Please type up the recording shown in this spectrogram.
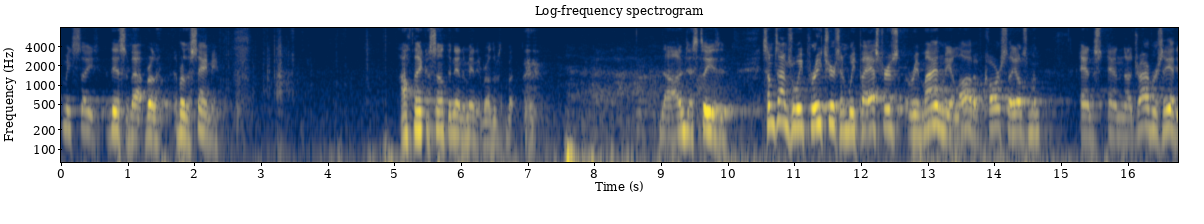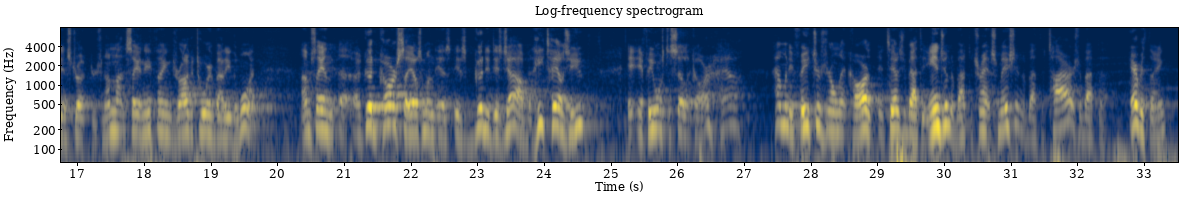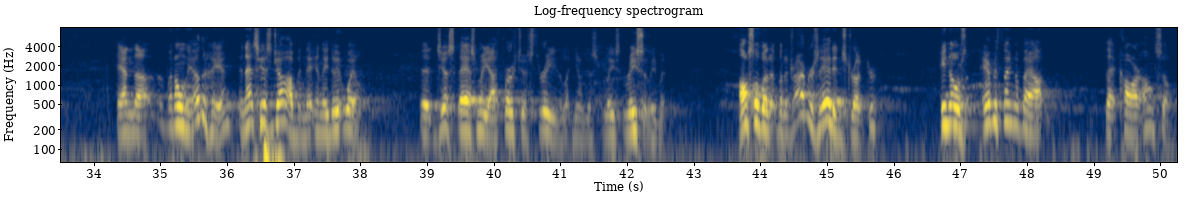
let me say this about Brother, Brother Sammy. I'll think of something in a minute, brothers, but no, I'm just teasing. Sometimes we preachers and we pastors remind me a lot of car salesmen and, and uh, driver's ed instructors. And I'm not saying anything derogatory about either one. I'm saying a, a good car salesman is, is good at his job, but he tells you if he wants to sell a car, how, how many features are on that car. It tells you about the engine, about the transmission, about the tires, about the everything. And, uh, but on the other hand, and that's his job, and they, and they do it well. Uh, just ask me, I purchased three, you know, just recently, but also, but, but a driver's ed instructor, he knows everything about that car also.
